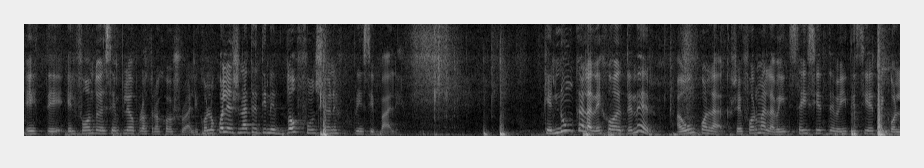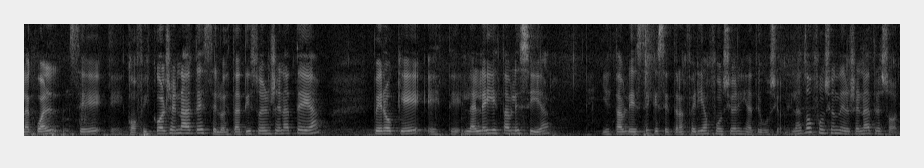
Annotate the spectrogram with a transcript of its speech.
este, el Fondo de Desempleo para los Trabajadores Rurales, con lo cual el RENATRE tiene dos funciones principales que nunca la dejó de tener, aún con la reforma la 26727, con la cual se eh, confiscó el RENATE, se lo estatizó en RENATEA, pero que este, la ley establecía y establece que se transferían funciones y atribuciones. Las dos funciones del RENATRE son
